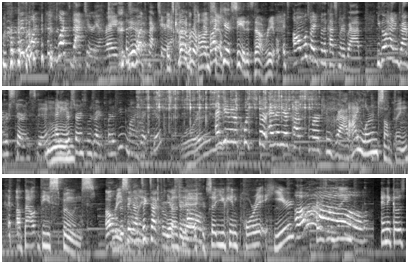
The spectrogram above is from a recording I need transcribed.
Because what's, 'cause what's bacteria, right? Because Yeah. what's bacteria? It's kind of a Real, if I can't see it, it's not real. It's almost ready for the customer to grab. You go ahead and grab your stirring spoon. Mm-hmm. Eddie, your stirring spoon is right in front of you. Mine's right here. And give it a quick stir, and then your customer can grab it. I learned something about these spoons. Oh, the thing on. TikTok from The thing- yesterday. So you can pour it here oh! and it goes.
